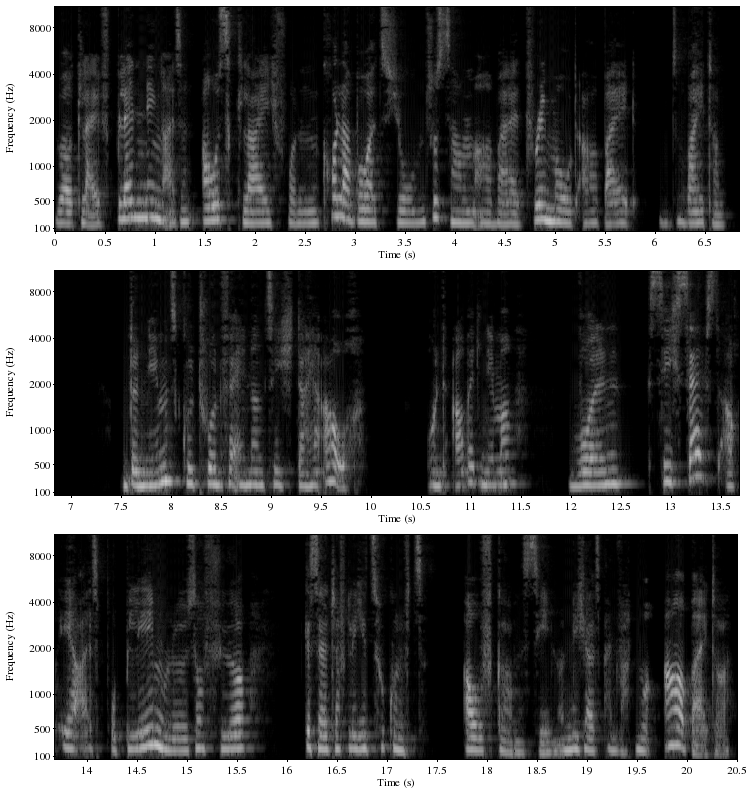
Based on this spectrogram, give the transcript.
Work-Life-Blending, also ein Ausgleich von Kollaboration, Zusammenarbeit, Remote-Arbeit und so weiter. Unternehmenskulturen verändern sich daher auch. Und Arbeitnehmer wollen sich selbst auch eher als Problemlöser für gesellschaftliche Zukunftsaufgaben sehen und nicht als einfach nur Arbeiter.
